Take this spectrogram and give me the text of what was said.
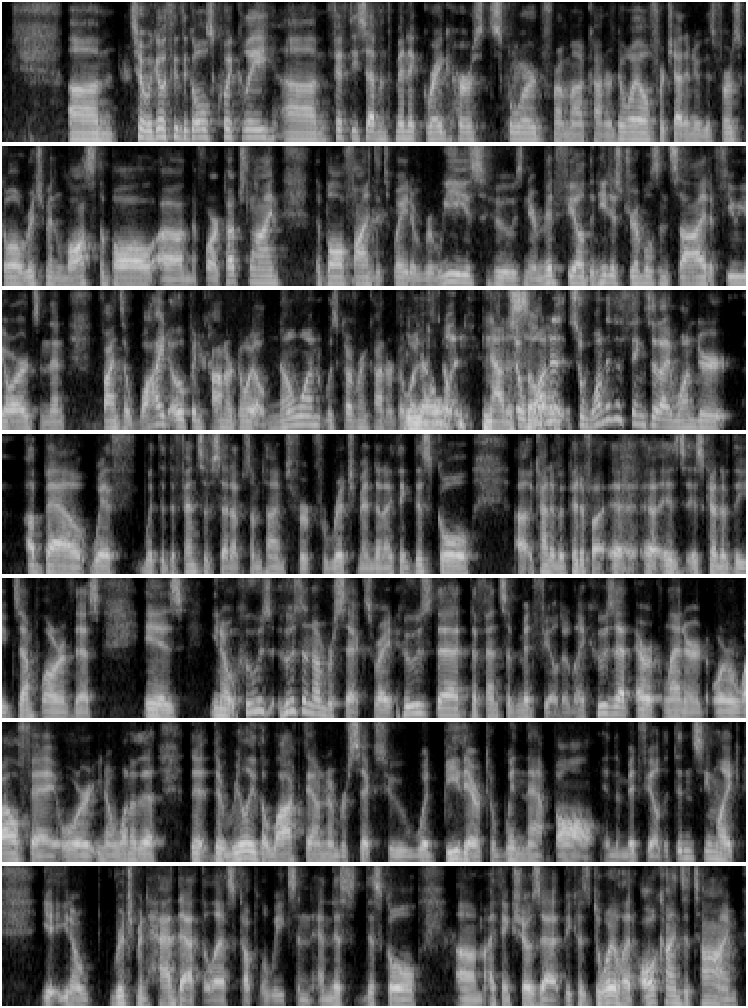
Um, so we go through the goals quickly. Um, 57th minute, Greg Hurst scored from uh, Connor Doyle for Chattanooga's first goal. Richmond lost the ball on the far touchline. The ball finds its way to Ruiz, who's near midfield, and he just dribbles inside a few yards and then finds a wide open Connor Doyle. No one was covering Connor Doyle. No one, not a so soul. One of, so one of the things that I wonder about with with the defensive setup sometimes for for Richmond, and I think this goal uh, kind of epitify uh, uh, is is kind of the exemplar of this is you know who's who's the number six right? Who's that defensive midfielder? Like who's that eric leonard or Walfe or you know one of the, the the really the lockdown number six who would be there to win that ball in the midfield? It didn't seem like you, you know richmond had that the last couple of weeks. And and this this goal um, i think shows that because doyle had all kinds of time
